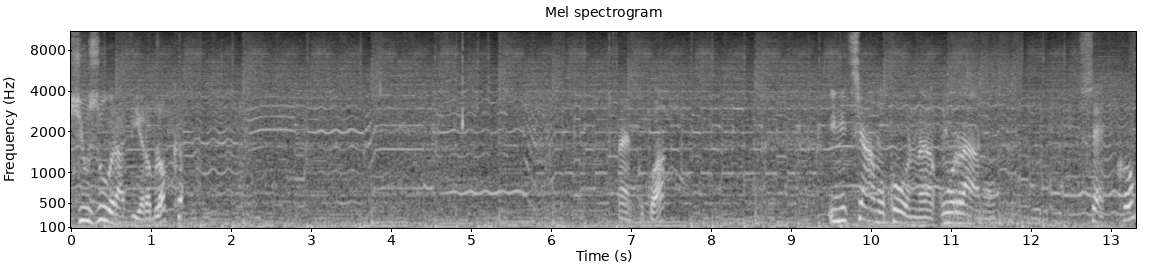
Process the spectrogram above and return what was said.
Chiusura Viroblock. Ecco qua iniziamo con un ramo secco.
